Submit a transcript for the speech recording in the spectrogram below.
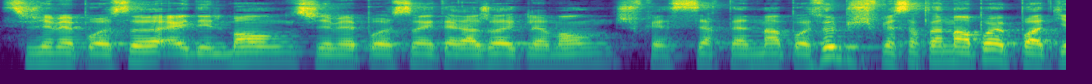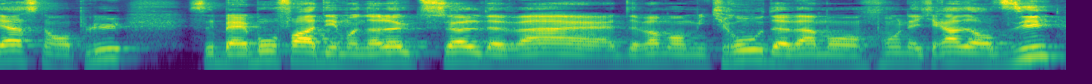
Si j'aimais pas ça, aider le monde. Si j'aimais pas ça, interagir avec le monde, je ferais certainement pas ça. Puis je ferais certainement pas un podcast non plus. C'est bien beau faire des monologues tout seul devant, devant mon micro, devant mon, mon écran d'ordi.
